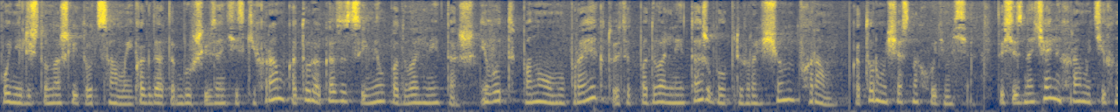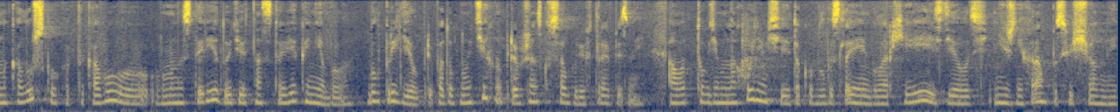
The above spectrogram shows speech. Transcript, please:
Поняли, что нашли тот самый когда-то бывший византийский храм, который, оказывается, имел подвальный этаж. И вот по новому проекту этот подвальный этаж был превращен в храм, в котором мы сейчас находимся. То есть изначально храма Тихона Калужского как такового в монастыре до XIX века не было. Был предел преподобного Тихона в Преображенском соборе в Трапезной. А вот то, где мы находимся, и такое благословение было архиереи сделать нижний храм, посвященный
